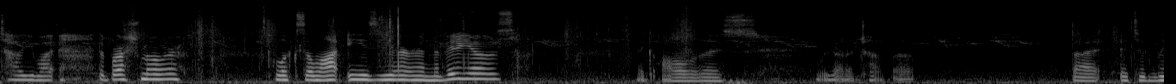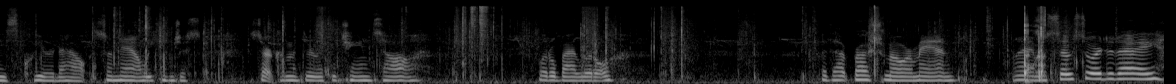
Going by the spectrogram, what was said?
Tell you what, the brush mower looks a lot easier in the videos. Like all of this, we gotta chop up. But it's at least cleared out. So now we can just start coming through with the chainsaw little by little. But that brush mower, man, I am so sore today.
